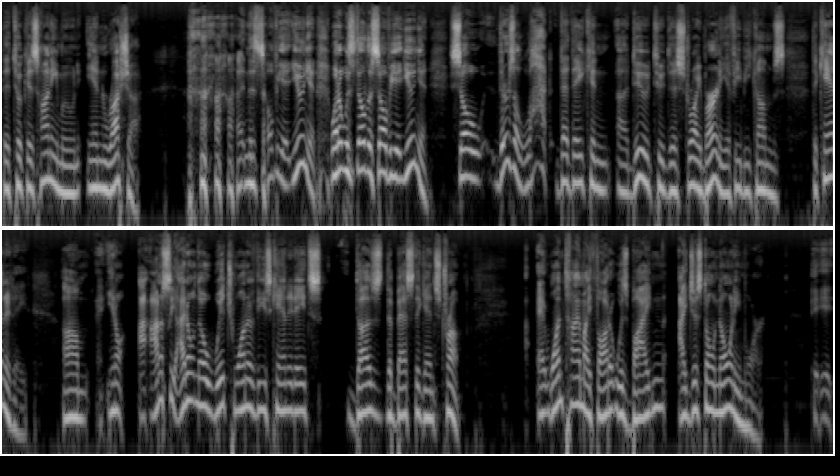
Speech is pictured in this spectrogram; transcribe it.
that took his honeymoon in Russia. in the Soviet Union when it was still the Soviet Union. So there's a lot that they can uh, do to destroy Bernie if he becomes the candidate. Um, you know, I, honestly, I don't know which one of these candidates does the best against Trump. At one time, I thought it was Biden. I just don't know anymore. It,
